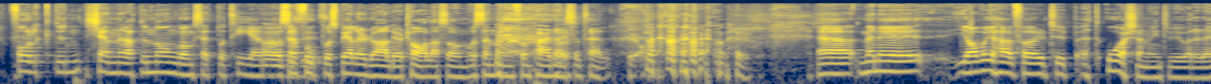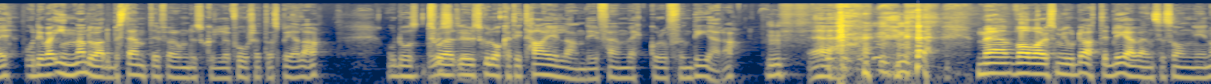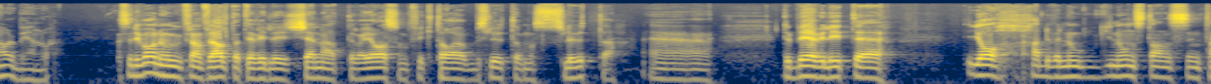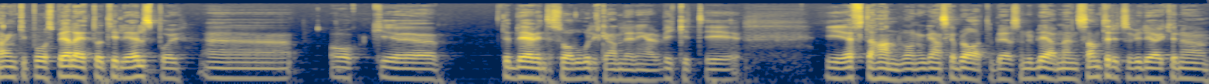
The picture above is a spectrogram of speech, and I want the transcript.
folk du känner att du någon gång sett på TV ja, och sen precis. fotbollsspelare du aldrig hört talas om och sen någon från Paradise Hotel. eh, men eh, jag var ju här för typ ett år sedan och intervjuade dig. Och det var innan du hade bestämt dig för om du skulle fortsätta spela. Och då tror jag att du skulle åka till Thailand i fem veckor och fundera. Mm. Men vad var det som gjorde att det blev en säsong i Norrby ändå? Så det var nog framförallt att jag ville känna att det var jag som fick ta beslut om att sluta. Eh, det blev ju lite... Jag hade väl nog någonstans en tanke på att spela ett år till i Elfsborg. Eh, och eh, det blev inte så av olika anledningar, vilket i, i efterhand var nog ganska bra att det blev som det blev. Men samtidigt så ville jag kunna...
